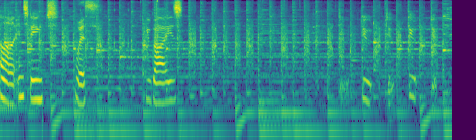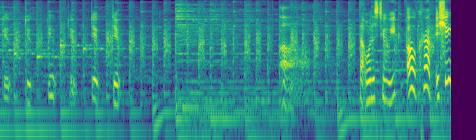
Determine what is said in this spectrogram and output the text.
Uh, instinct with you guys. Do do do do do do do do do do. Uh, that one is too weak. Oh crap! Is she?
